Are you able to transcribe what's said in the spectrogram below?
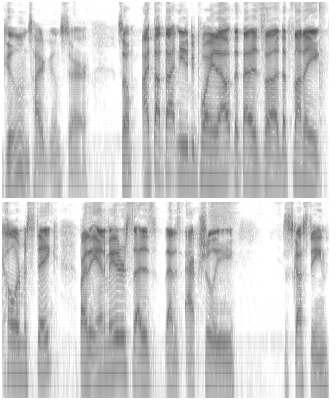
goons, hired goons to her. So I thought that needed to be pointed out that that is uh, that's not a color mistake by the animators. That is that is actually disgusting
